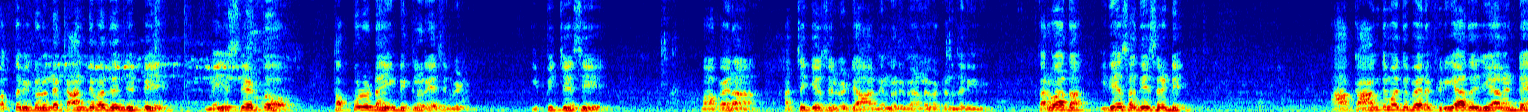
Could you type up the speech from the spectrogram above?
మొత్తం ఇక్కడ ఉండే కాంతిమతి అని చెప్పి మెజిస్ట్రేట్తో తప్పుడు డైయింగ్ డిక్లరేషన్ పెట్టి ఇప్పించేసి మా పైన హత్య కేసులు పెట్టి ఆరు నెలలు రిమాండ్లో పెట్టడం జరిగింది. తర్వాత ఇదే సతీష్ రెడ్డి ఆ కాంతిమతి పైన ఫిర్యాదు చేయాలంటే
